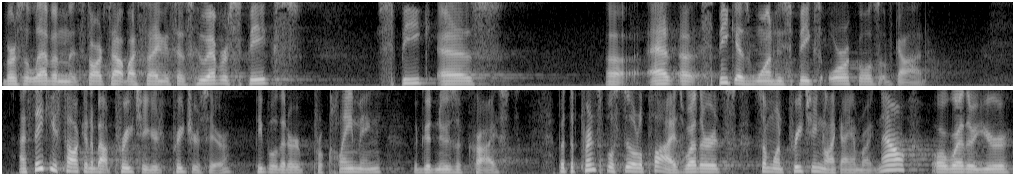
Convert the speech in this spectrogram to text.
Verse 11, it starts out by saying, it says, Whoever speaks, speak as, uh, as uh, speak as one who speaks oracles of God. I think he's talking about preachers, preachers here, people that are proclaiming the good news of Christ. But the principle still applies, whether it's someone preaching like I am right now, or whether you're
